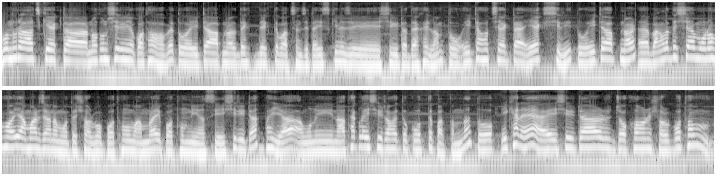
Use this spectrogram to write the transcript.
বন্ধুরা, আজকে একটা নতুন সিঁড়ি নিয়ে কথা হবে। তো এটা আপনারা দেখ- দেখতে পাচ্ছেন যেটা স্ক্রিনে যে সিঁড়িটা দেখাইলাম। তো এটা হচ্ছে একটা এক সিঁড়ি। তো এটা আপনার বাংলাদেশে মনে হয় আমার জানা মতে সর্বপ্রথম আমরাই প্রথম নিয়ে আসি এই সিঁড়িটা। ভাইয়া, উনি না থাকলে এই সিঁড়িটা হয়তো করতে পারতাম না। তো এখানে এই সিঁড়িটার যখন সর্বপ্রথম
